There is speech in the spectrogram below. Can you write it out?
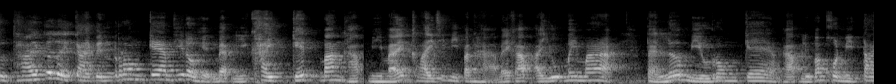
สุดท้ายก็เลยกลายเป็นร่องแก้มที่เราเห็นแบบนี้ใครเก็ตบ้างครับ มีไหมใครที่มีปัญหาไหมครับ อายุไม่มาก แต่เริ่มมีร่องแก้มครับ หรือบางคนมีใต้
